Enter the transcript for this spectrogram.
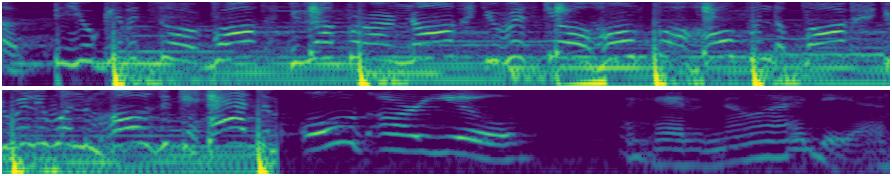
Uh, do you give it to her raw? You love her or not? You risk your home for a hoe from the bar? You really want them hoes? You can have them. How old are you? I have no idea.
